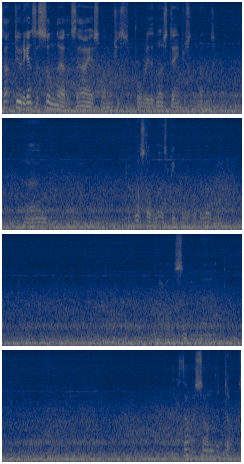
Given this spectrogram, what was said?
Is that dude against the sun there that's the highest one, which is probably the most dangerous at the moment? Um, I've lost all those people that were below me. There you go, there's something there. I thought I saw another dot.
